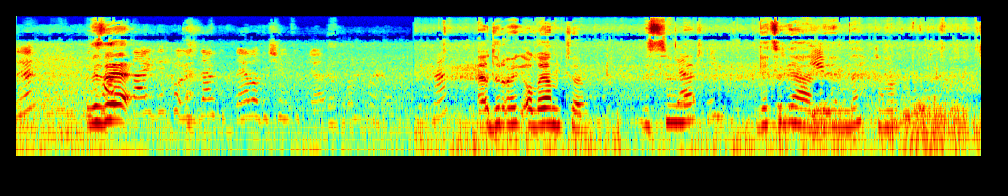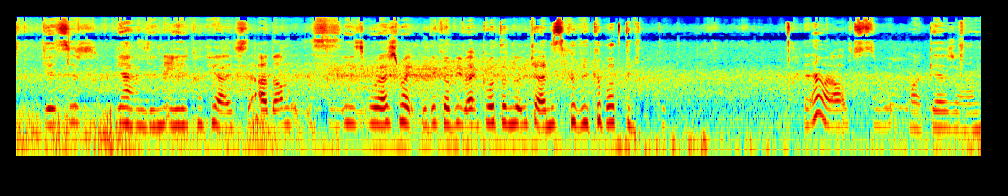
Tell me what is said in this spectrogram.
dün. Bize Hastaydık o yüzden kutlayamadık şimdi kutluyoruz. E, dur olayı anlatıyorum. Biz şimdi getir geldiğinde tamam. Getir geldiğinde Eylül kapıyı açtı. Adam dedi siz hiç uğraşmayın dedi kapıyı ben kapatırım dedi. Kendisi kapıyı kapattı gitti. Ne var alt üstü makyaj yani.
